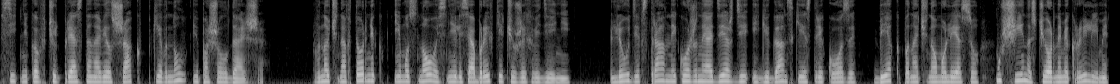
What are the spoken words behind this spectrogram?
Ситников чуть приостановил шаг, кивнул и пошел дальше. В ночь на вторник ему снова снились обрывки чужих видений. Люди в странной кожаной одежде и гигантские стрекозы, бег по ночному лесу, мужчина с черными крыльями,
